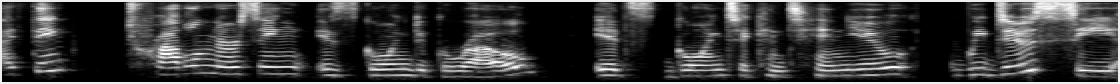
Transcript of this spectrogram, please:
I think travel nursing is going to grow. It's going to continue. We do see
